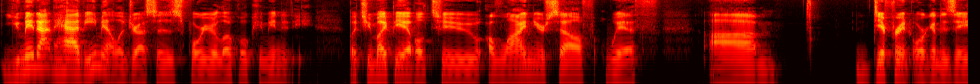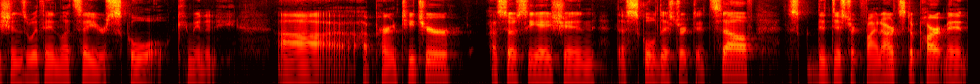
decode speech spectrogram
you may not have email addresses for your local community, but you might be able to align yourself with um, different organizations within, let's say, your school community, uh, a parent teacher association, the school district itself, the district fine arts department.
